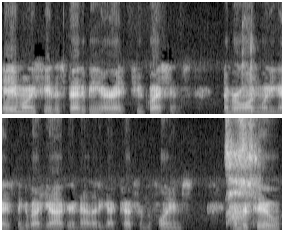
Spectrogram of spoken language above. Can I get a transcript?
Hey, morning, skate. This is Patty B. All right, two questions. Number one, what do you guys think about Jagr now that he got cut from the Flames? Number two,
